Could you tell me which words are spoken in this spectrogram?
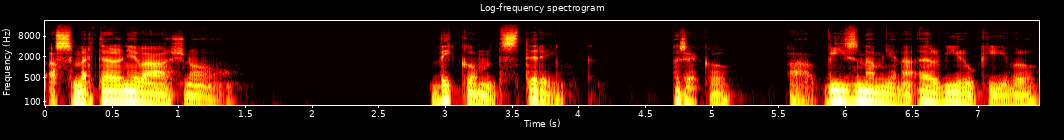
a smrtelně vážnou. Vicomte Styring, řekl a významně na Elvíru kývl.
